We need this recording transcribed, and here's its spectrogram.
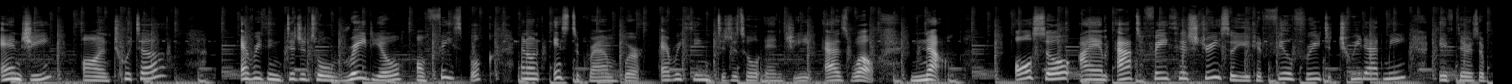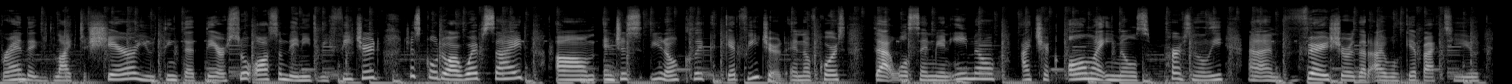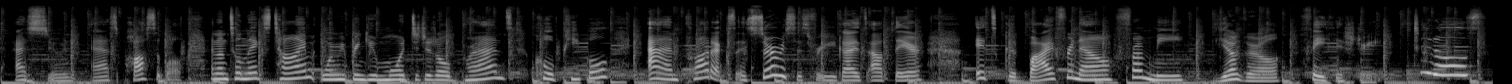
NG on Twitter. Everything Digital Radio on Facebook and on Instagram, we're Everything Digital NG as well. Now, also, I am at Faith History, so you could feel free to tweet at me if there's a brand that you'd like to share. You think that they are so awesome, they need to be featured. Just go to our website um, and just, you know, click get featured. And of course, that will send me an email. I check all my emails personally, and I'm very sure that I will get back to you as soon as possible. And until next time, when we bring you more digital brands, cool people, and products and services for you guys out there, it's good goodbye for now from me, your girl, Faith History. Toodles!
